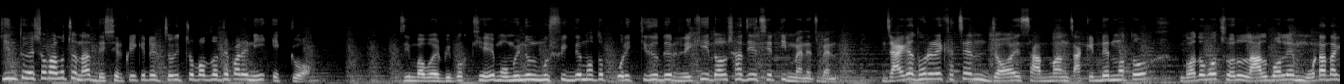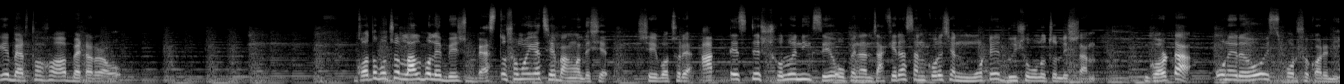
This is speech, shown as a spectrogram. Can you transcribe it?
কিন্তু এসব আলোচনা দেশের ক্রিকেটের চরিত্র বদলাতে পারেনি একটুও। জিম্বাবুয়ের বিপক্ষে মমিনুল মুশফিকদের মতো পরীক্ষিতদের রেখেই দল সাজিয়েছে টিম ম্যানেজমেন্ট জায়গা ধরে রেখেছেন জয়, সাদমান, জাকিরদের মতো গত বছর লাল বলে মোটা দাগে ব্যর্থ হওয়া ব্যাটাররাও। গত বছর লাল বলে বেশ ব্যস্ত সময় গেছে বাংলাদেশের। সেই বছরে আট টেস্টে ষোলো ইনিংসে ওপেনার জাকির হাসান করেছেন মোটে দুইশো উনচল্লিশ রান। গড়টা পনেরোও স্পর্শ করেনি।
